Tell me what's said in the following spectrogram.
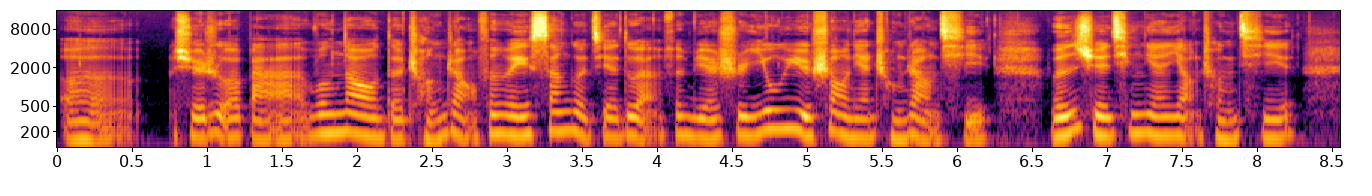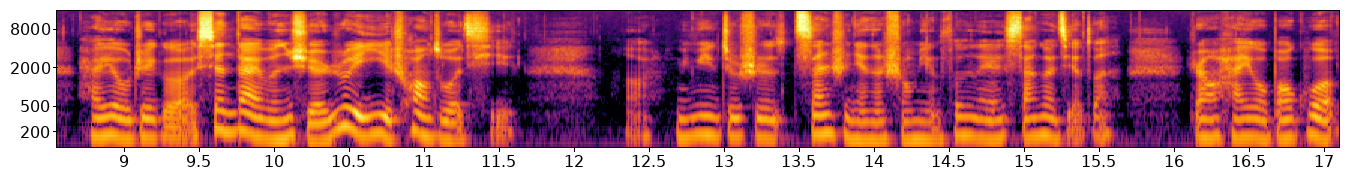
呃，学者把翁闹的成长分为三个阶段，分别是忧郁少年成长期、文学青年养成期，还有这个现代文学锐意创作期。啊，明明就是三十年的生命，分为三个阶段。然后还有包括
